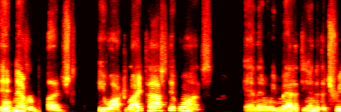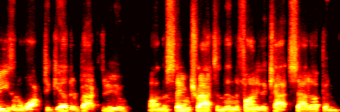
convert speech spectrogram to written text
It Huh. never budged. He walked right past it once, and then we met at the end of the trees and walked together back through on the same tracks. And then finally the cat sat up and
